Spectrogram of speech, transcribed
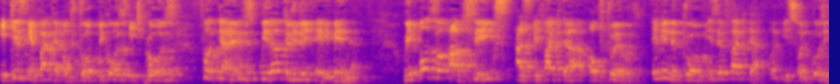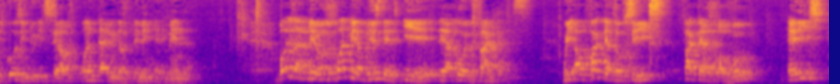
it is a factor of 12 because it goes four times without leaving a remainder. We also have 6 as a factor of 12. Even the 12 is a factor on its own because it goes into itself one time without leaving a remainder. Boys and girls, what we have listed here, they are called factors. We have factors of 6, factors of 8,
